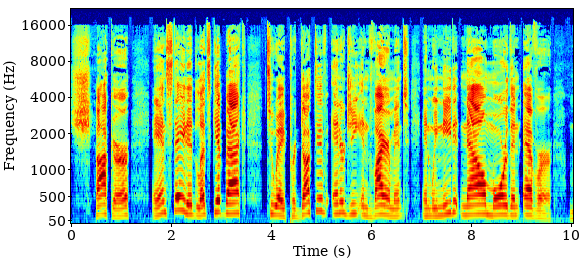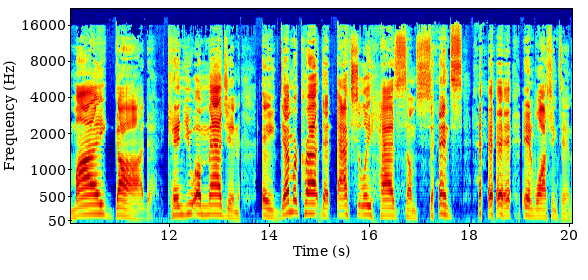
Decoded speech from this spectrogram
Shocker. And stated, let's get back to a productive energy environment, and we need it now more than ever. My God, can you imagine a Democrat that actually has some sense in Washington?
